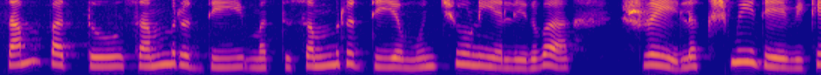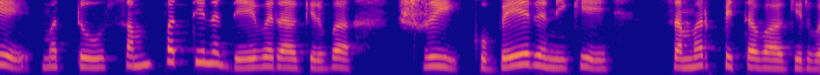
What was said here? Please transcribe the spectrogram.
ಸಂಪತ್ತು, ಸಮೃದ್ಧಿ ಮತ್ತು ಸಮೃದ್ಧಿಯ ಮುಂಚೂಣಿಯಲ್ಲಿರುವ ಶ್ರೀ ಲಕ್ಷ್ಮೀದೇವಿಗೆ ಮತ್ತು ಸಂಪತ್ತಿನ ದೇವರಾಗಿರುವ ಶ್ರೀ ಕುಬೇರನಿಗೆ ಸಮರ್ಪಿತವಾಗಿರುವ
